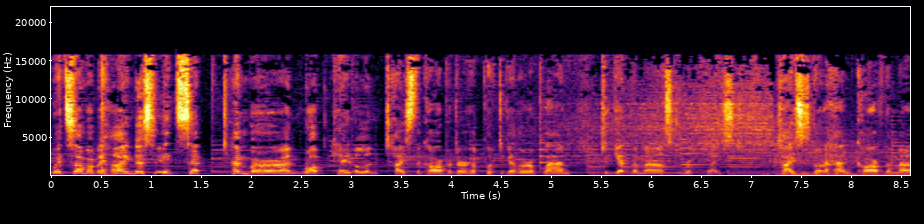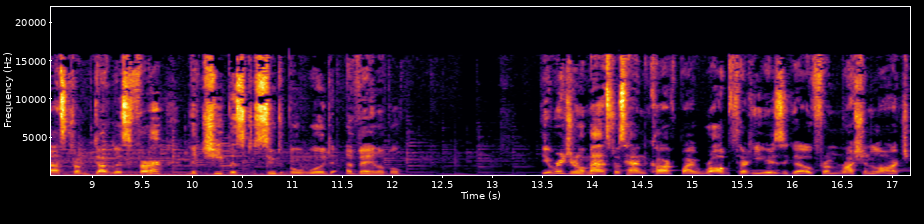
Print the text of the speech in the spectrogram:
With summer behind us, it's September, and Rob Kabel and Tice the Carpenter have put together a plan to get the mast replaced. Is going to hand carve the mast from Douglas fir, the cheapest suitable wood available. The original mast was hand carved by Rob 30 years ago from Russian larch,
